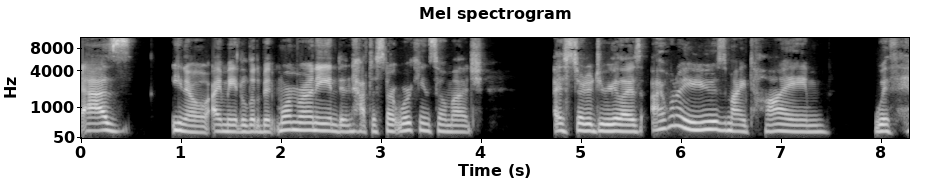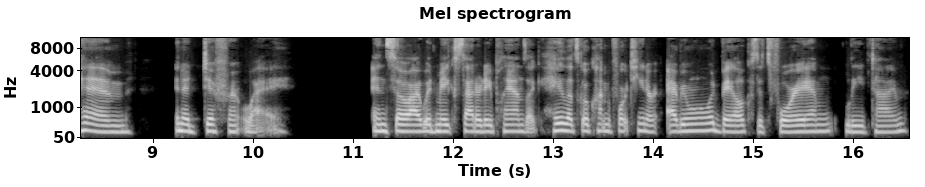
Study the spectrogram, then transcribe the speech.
as, you know, I made a little bit more money and didn't have to start working so much, I started to realize I want to use my time with him in a different way. And so I would make Saturday plans like, hey, let's go climb a 14, or everyone would bail because it's 4 a.m. leave time.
